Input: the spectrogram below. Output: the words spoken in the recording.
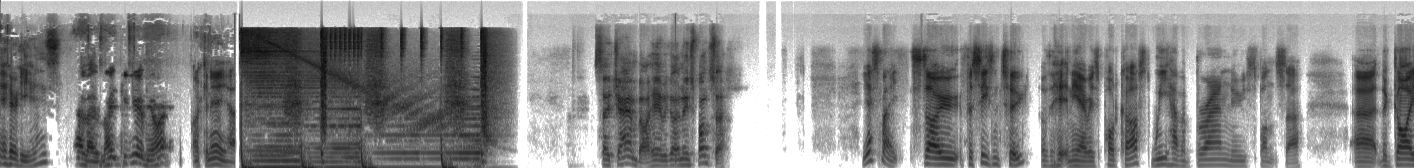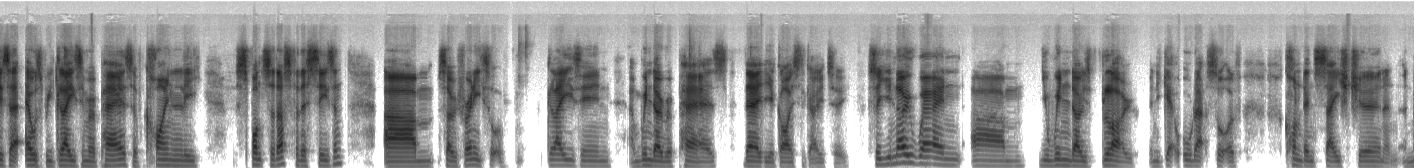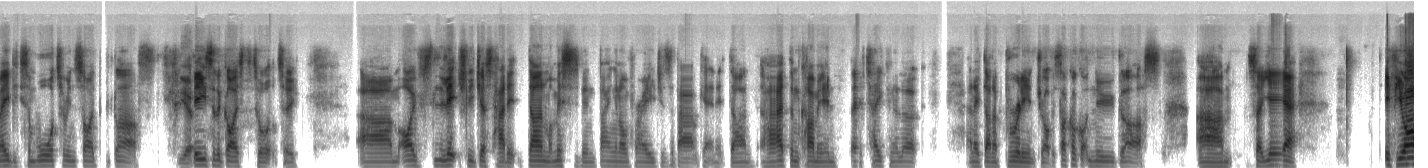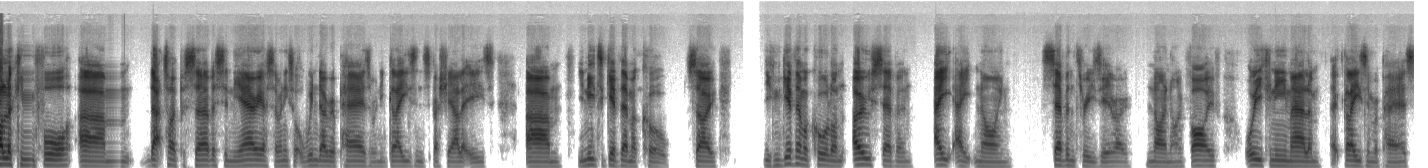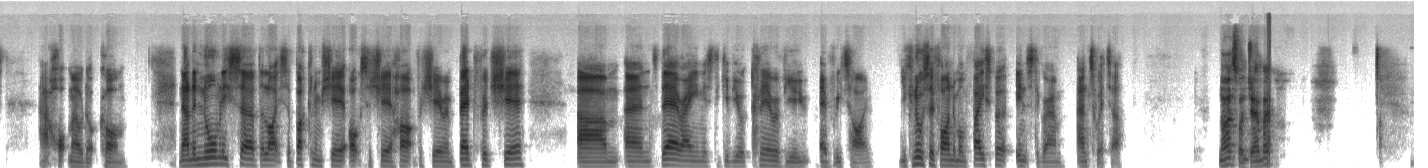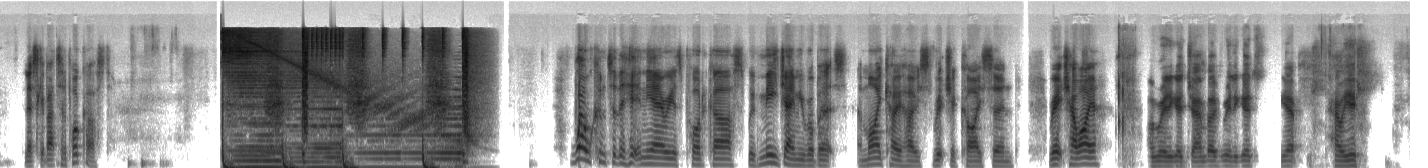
Here he is. Hello, mate. Can you hear me all right? I can hear you. So, Jambo, here we got a new sponsor. Yes, mate. So for season two of the Hit in the Areas podcast, we have a brand new sponsor. Uh, the guys at Aylesbury Glazing Repairs have kindly sponsored us for this season. Um, so for any sort of glazing and window repairs, they're your guys to go to. So you know when um, your windows blow and you get all that sort of condensation and, and maybe some water inside the glass. Yeah. These are the guys to talk to. Um, I've literally just had it done. My missus has been banging on for ages about getting it done. I had them come in, they've taken a look, and they've done a brilliant job. It's like I've got new glass. Um, so yeah, if you are looking for um, that type of service in the area, so any sort of window repairs or any glazing specialities, um, you need to give them a call. So you can give them a call on 07889 730 995 or you can email them at glazingrepairs at hotmail.com. Now, they normally serve the likes of Buckinghamshire, Oxfordshire, Hertfordshire, and Bedfordshire. Um, and their aim is to give you a clearer view every time. You can also find them on Facebook, Instagram, and Twitter. Nice one, Jambo. Let's get back to the podcast. Welcome to the Hit in the Areas podcast with me, Jamie Roberts, and my co host, Richard Kyson. Rich, how are you? I'm really good, Jambo. Really good. Yep. How are you?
